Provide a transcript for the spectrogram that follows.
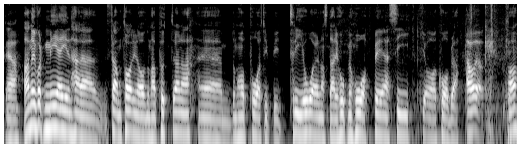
Ja. Han har ju varit med i den här äh, framtagningen av de här puttrarna. Eh, De har hållit på typ i tre år eller något sånt där ihop med HP, SIK och Cobra. Ja, ja, okej. Ja,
